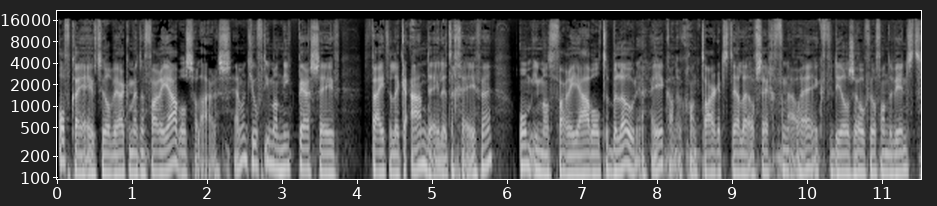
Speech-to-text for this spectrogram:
Of kan je eventueel werken met een variabel salaris. Want je hoeft iemand niet per se feitelijke aandelen te geven om iemand variabel te belonen. Je kan ook gewoon target stellen of zeggen van nou, ik verdeel zoveel van de winst.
